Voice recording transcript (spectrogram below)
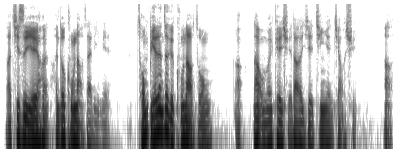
啊，其实也有很很多苦恼在里面。从别人这个苦恼中啊，那我们可以学到一些经验教训啊。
